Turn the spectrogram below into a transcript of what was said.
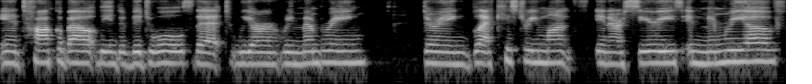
and talk about the individuals that we are remembering during Black History Month in our series In Memory of.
